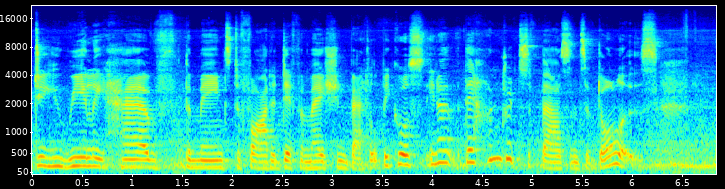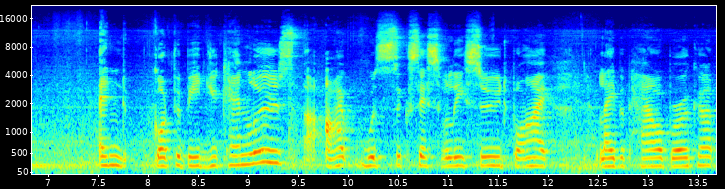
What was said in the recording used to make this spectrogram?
Do you really have the means to fight a defamation battle? Because, you know, they're hundreds of thousands of dollars. And God forbid you can lose. I was successfully sued by Labor power broker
